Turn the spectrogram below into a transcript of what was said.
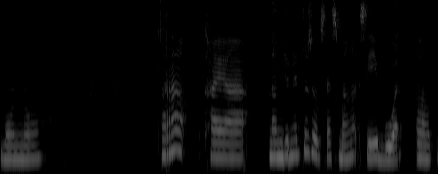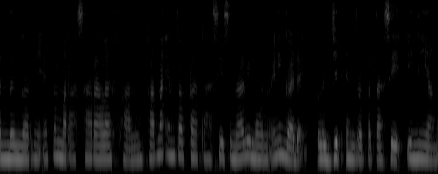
mono? Karena kayak Namjoon itu sukses banget sih buat uh, pendengarnya itu merasa relevan. Karena interpretasi sebenarnya di Mono ini nggak ada legit interpretasi ini yang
